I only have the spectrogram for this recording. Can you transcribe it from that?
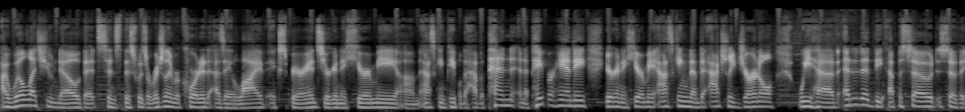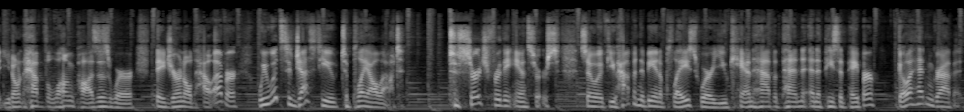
I will let you know that since this was originally recorded as a live experience, you're going to hear me um, asking people to have a pen and a paper handy. You're going to hear me asking them to actually journal. We have edited the episode so that you don't have the long pauses where they journaled. However, we would suggest to you to play all out to search for the answers. So if you happen to be in a place where you can have a pen and a piece of paper, go ahead and grab it.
